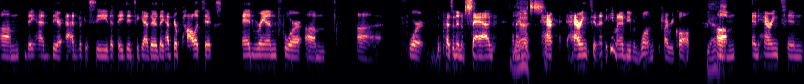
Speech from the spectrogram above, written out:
Um, they had their advocacy that they did together. They had their politics. Ed ran for um, uh, for the president of SAG, and Yes. I know Har- Harrington. I think he might have even won, if I recall. Yes. Um, and Harrington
